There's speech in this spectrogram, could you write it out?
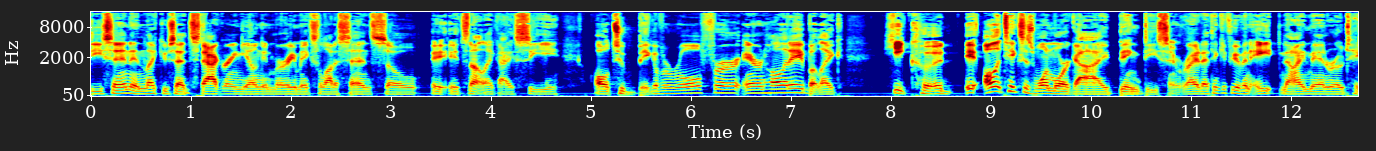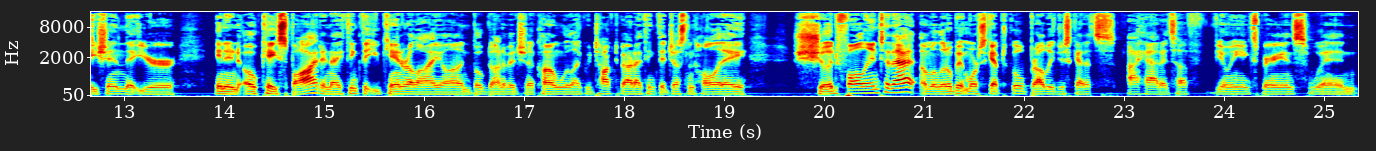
decent. And like you said, staggering Young and Murray makes a lot of sense. So it, it's not like I see all too big of a role for Aaron Holiday, but like he could. It, all it takes is one more guy being decent, right? I think if you have an eight nine man rotation, that you're in an okay spot, and I think that you can rely on Bogdanovich and Okongwu, like we talked about. I think that Justin Holiday should fall into that. I'm a little bit more skeptical, probably just because I had a tough viewing experience when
